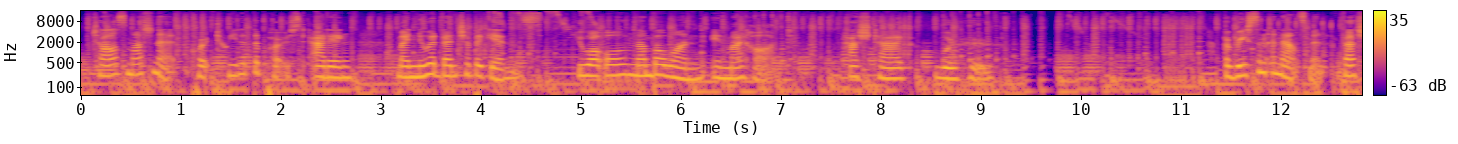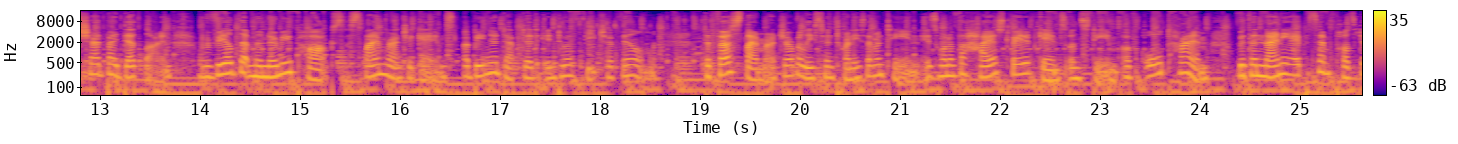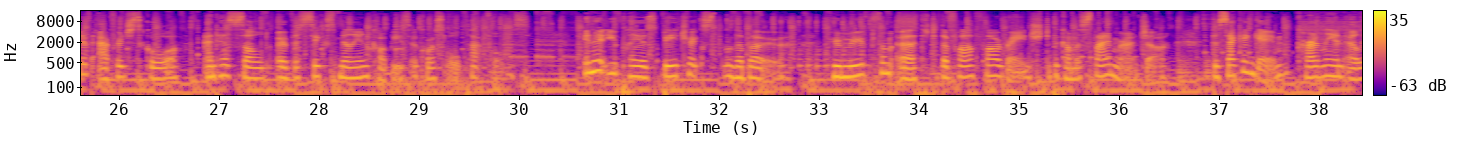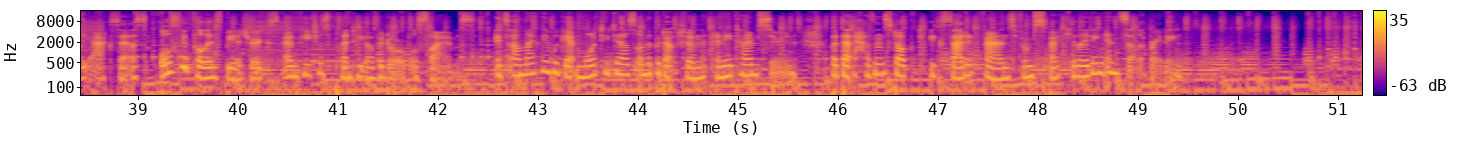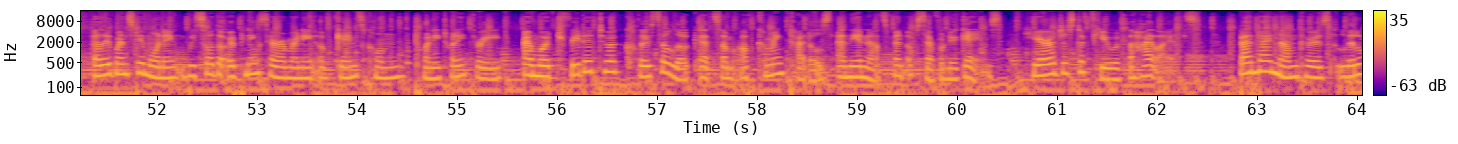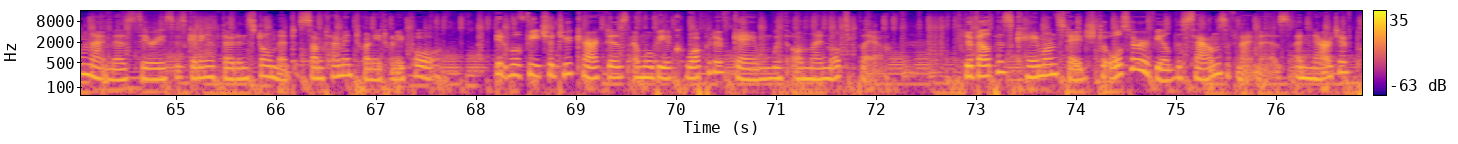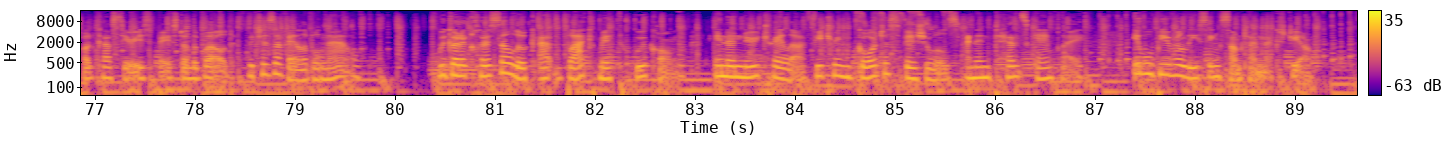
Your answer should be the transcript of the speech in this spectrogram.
Charles Martinet quote tweeted the post, adding, My new adventure begins. You are all number one in my heart. Hashtag woohoo. A recent announcement, first shared by Deadline, revealed that Monomi Park's Slime Rancher games are being adapted into a feature film. The first Slime Rancher, released in 2017, is one of the highest rated games on Steam of all time, with a 98% positive average score, and has sold over 6 million copies across all platforms. In it, you play as Beatrix LeBeau, who moved from Earth to the far, far range to become a slime rancher. The second game, currently in early access, also follows Beatrix and features plenty of adorable slimes. It's unlikely we'll get more details on the production anytime soon, but that hasn't stopped excited fans from speculating and celebrating. Early Wednesday morning, we saw the opening ceremony of Gamescom 2023 and were treated to a closer look at some upcoming titles and the announcement of several new games. Here are just a few of the highlights. Bandai Namco's Little Nightmares series is getting a third installment sometime in 2024. It will feature two characters and will be a cooperative game with online multiplayer. The developers came on stage to also reveal The Sounds of Nightmares, a narrative podcast series based on the world, which is available now. We got a closer look at Black Myth Wukong in a new trailer featuring gorgeous visuals and intense gameplay. It will be releasing sometime next year.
